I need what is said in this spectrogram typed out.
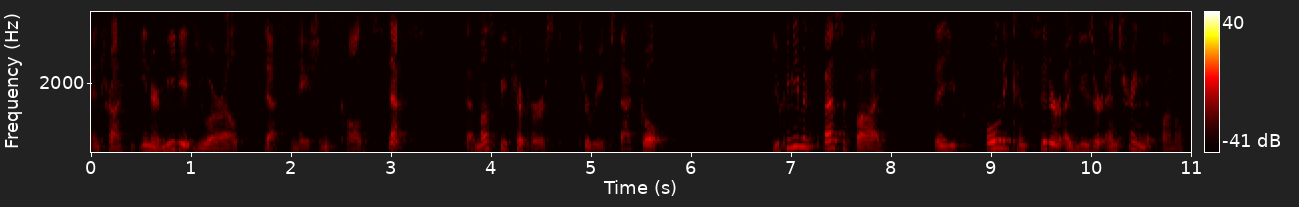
and track the intermediate URL destinations called steps that must be traversed to reach that goal. You can even specify that you only consider a user entering the funnel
